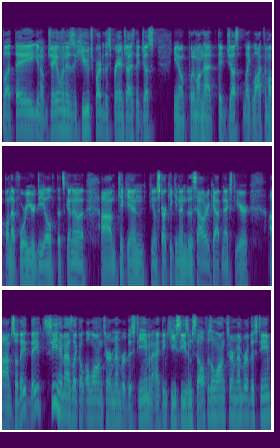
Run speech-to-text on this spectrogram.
but they, you know, Jaylen is a huge part of this franchise. They just, you know, put him on that. They just like locked him up on that four year deal that's going to um, kick in, you know, start kicking into the salary cap next year. Um, so they they see him as like a, a long term member of this team, and I think he sees himself as a long term member of this team.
